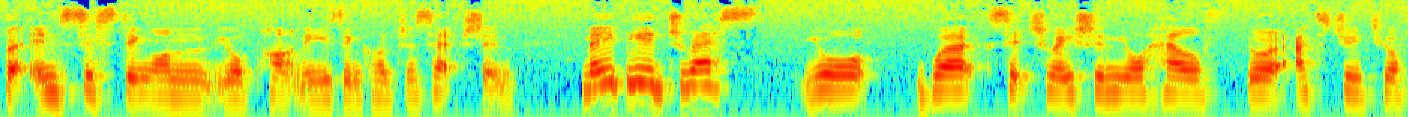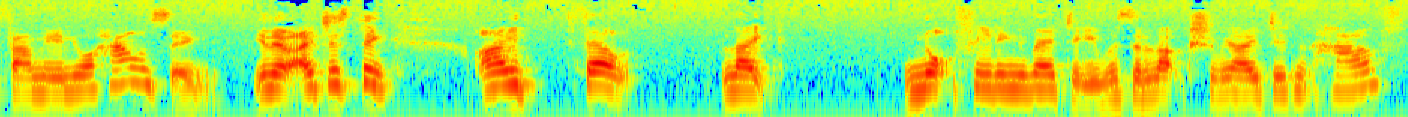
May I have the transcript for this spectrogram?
but insisting on your partner using contraception. Maybe address your work situation, your health, your attitude to your family, and your housing. You know, I just think I felt like not feeling ready was a luxury I didn't have.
